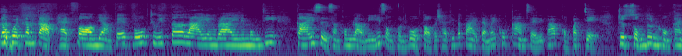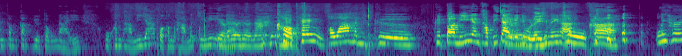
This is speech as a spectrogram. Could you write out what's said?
เราควรกำกับแพลตฟอร์มอย่าง Facebook Twitter Line อย่างไรในมุมที่ไกด์สื่อสังคมเหล่านี้ให้ส่งผลบวกต่อประชาธิปไตย แต่ไม่คุกคามเสรีภาพของปัจเจกจุดสมดุลของการกำกับอยู่ตรงไหนโอ้คำถามนี้ยากกว่าคำถามเมื่อกี้นี่อีเดี๋ยกวนะเดี๋ยวเดี๋ยวนะขอเพ่ง เพราะว่ามันคือ คือตอนนี้ยังทำวิจัยกันอยู่เลยใช่ไหมคะ ถูกค่ะ อุ้ยให้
